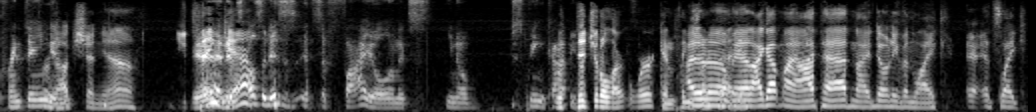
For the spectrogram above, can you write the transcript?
printing and Production, yeah. You yeah? think, and it's, yeah, all it is is it's a file and it's you know just being with copied. digital artwork and things I don't like know, that. man. yeah. I got my iPad and I don't even like. It's like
